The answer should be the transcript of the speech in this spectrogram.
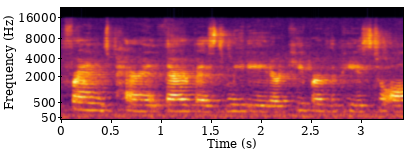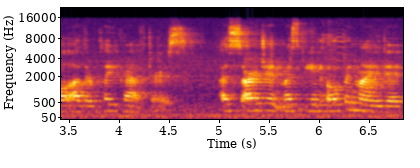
friend, parent, therapist, mediator, keeper of the peace to all other playcrafters. A sergeant must be an open-minded,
